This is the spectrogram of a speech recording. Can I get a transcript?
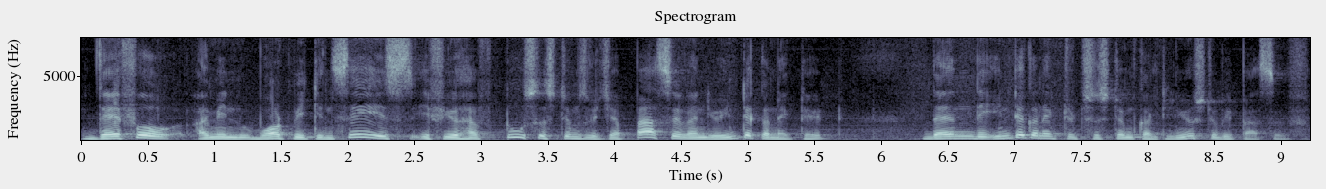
therefore, I mean what we can say is if you have two systems which are passive and you interconnect it, then the interconnected system continues to be passive.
